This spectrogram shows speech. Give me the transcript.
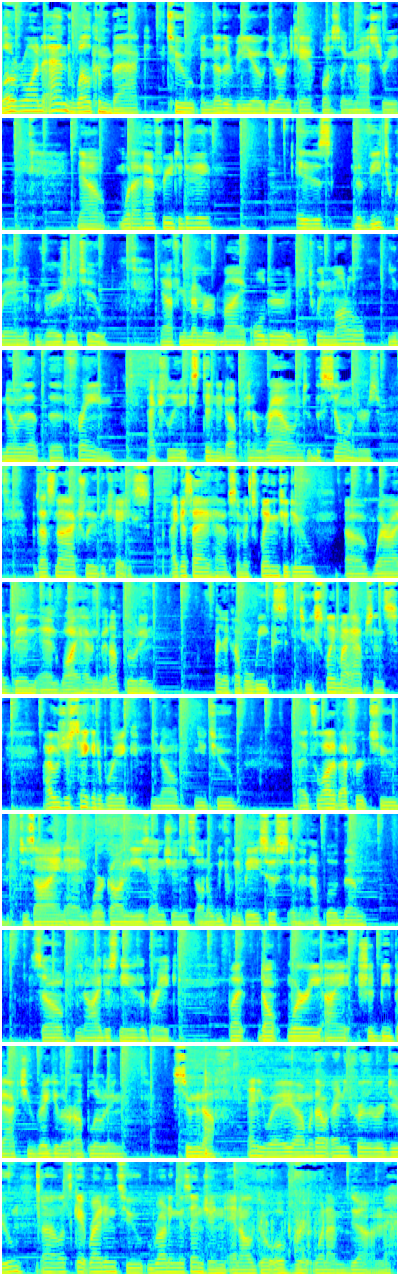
Hello everyone and welcome back to another video here on KF Plus LEGO Mastery. Now, what I have for you today is the V-Twin version 2. Now, if you remember my older V-Twin model, you know that the frame actually extended up and around the cylinders, but that's not actually the case. I guess I have some explaining to do of where I've been and why I haven't been uploading in a couple weeks to explain my absence. I was just taking a break, you know, YouTube. It's a lot of effort to design and work on these engines on a weekly basis and then upload them. So, you know, I just needed a break. But don't worry, I should be back to regular uploading soon enough. Anyway, um, without any further ado, uh, let's get right into running this engine and I'll go over it when I'm done.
